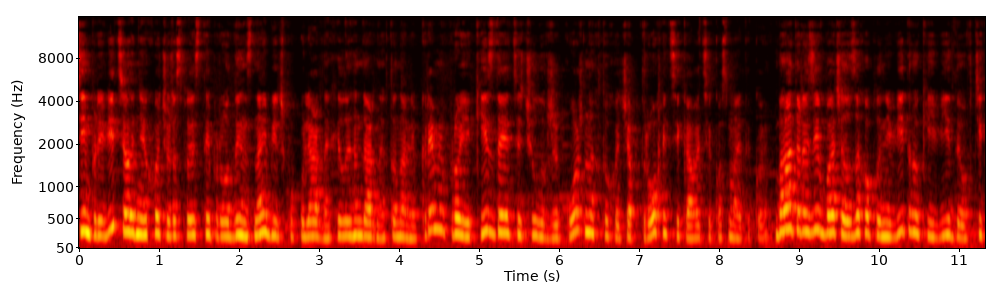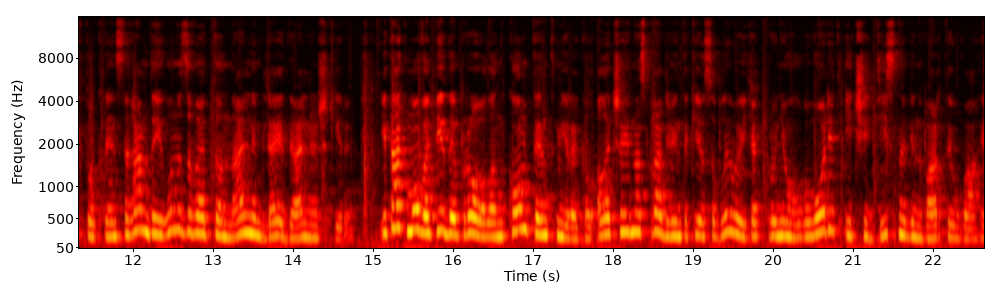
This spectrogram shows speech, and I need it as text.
Всім привіт! Сьогодні я хочу розповісти про один з найбільш популярних і легендарних тональних кремів, про які, здається, чули вже кожен, хто хоча б трохи цікавиться косметикою. Багато разів бачила захоплені відгуки і відео в TikTok та Instagram, де його називають тональним для ідеальної шкіри. І так мова піде про Lancome Tint Miracle, але чи насправді він такий особливий, як про нього говорять, і чи дійсно він вартий уваги?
